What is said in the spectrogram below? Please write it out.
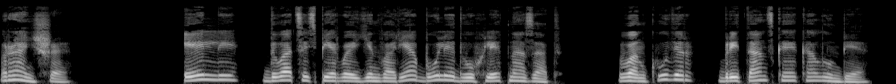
Раньше. Элли, 21 января, более двух лет назад. Ванкувер, Британская Колумбия.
